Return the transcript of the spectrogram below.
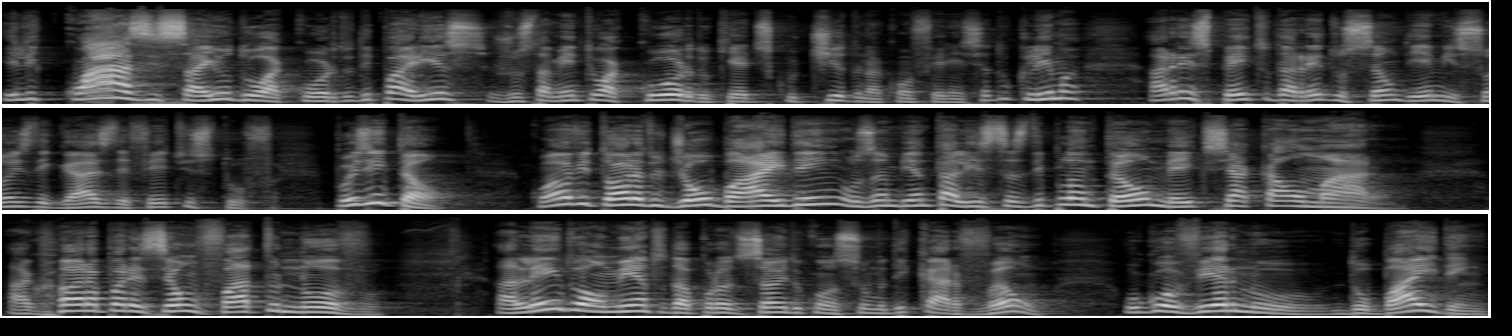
Ele quase saiu do Acordo de Paris, justamente o acordo que é discutido na Conferência do Clima, a respeito da redução de emissões de gás de efeito estufa. Pois então, com a vitória do Joe Biden, os ambientalistas de plantão meio que se acalmaram. Agora apareceu um fato novo. Além do aumento da produção e do consumo de carvão, o governo do Biden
